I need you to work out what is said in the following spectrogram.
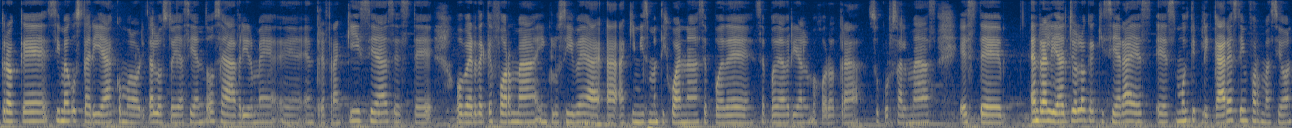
creo que sí me gustaría, como ahorita lo estoy haciendo, o sea, abrirme eh, entre franquicias, este, o ver de qué forma, inclusive aquí mismo en Tijuana se puede, se puede abrir a lo mejor otra sucursal más, este, en realidad yo lo que quisiera es, es multiplicar esta información,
